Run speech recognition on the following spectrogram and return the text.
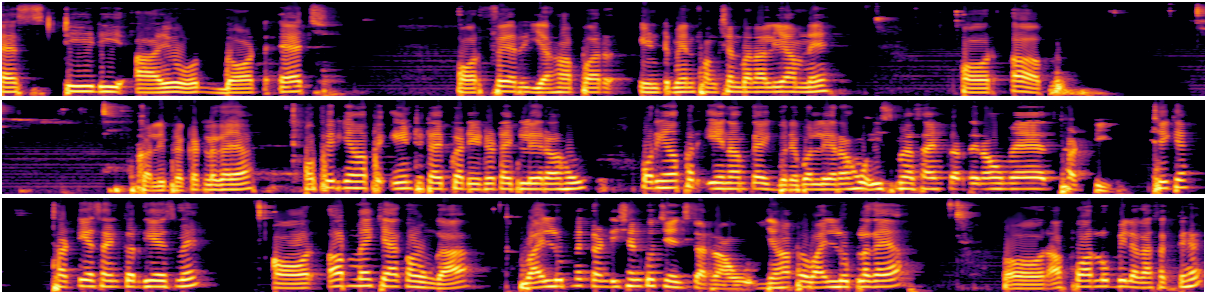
stdio.h और फिर यहाँ पर int main फ़ंक्शन बना लिया हमने और अब खाली ब्रैकेट लगाया और फिर यहाँ पे int टाइप का डेटा टाइप ले रहा हूँ और यहाँ पर a नाम का एक वेरिएबल ले रहा हूँ। इसमें असाइन कर दे रहा हूँ मैं 30 ठीक है? 30 असाइन कर दिया इसमें और अब मैं क्या कहूँगा? while लूप में कंडीशन को चेंज कर रहा हूँ। यहाँ पे while लूप लगाया और आप for लूप भी लगा सकते हैं।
